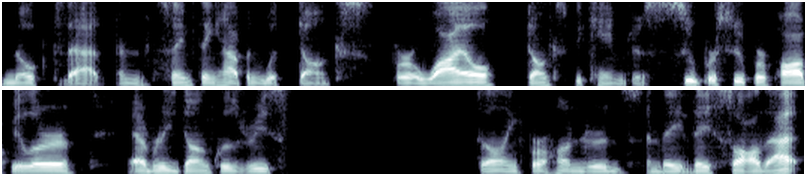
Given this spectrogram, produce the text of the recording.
milked that. And same thing happened with dunks. For a while, dunks became just super, super popular. Every dunk was reselling for hundreds, and they they saw that,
